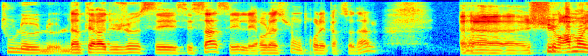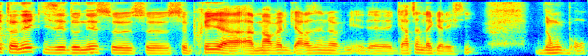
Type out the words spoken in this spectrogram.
tout l'intérêt du jeu, c'est ça, c'est les relations entre les personnages. Euh, je suis vraiment étonné qu'ils aient donné ce, prix à, Marvel Guardian, de la Galaxie. Donc bon,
